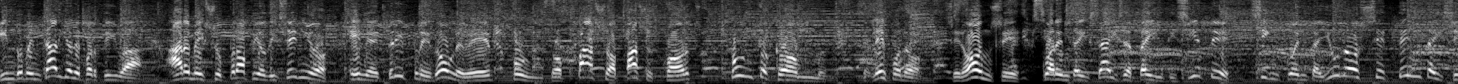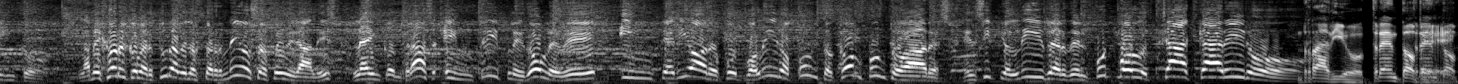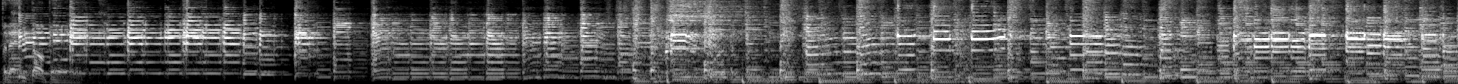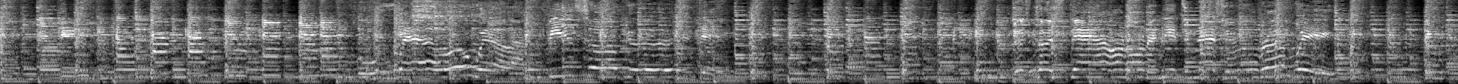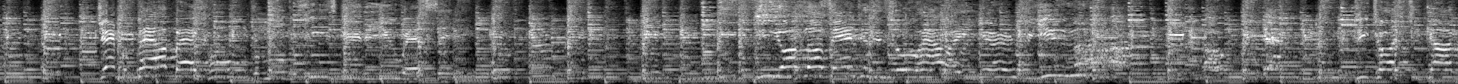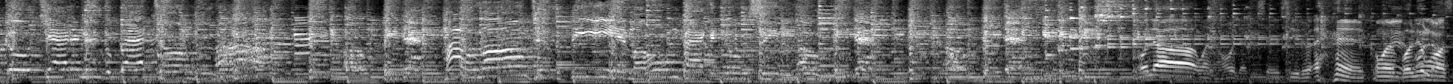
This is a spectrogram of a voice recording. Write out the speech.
Indumentaria deportiva. Arme su propio diseño en www.pasoapasosports.com. Teléfono 011 46 27 51 75. La mejor cobertura de los torneos federales la encontrás en www.interiorfutbolero.com.ar, el sitio líder del fútbol chacarero. Radio Tren Topic. Tren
